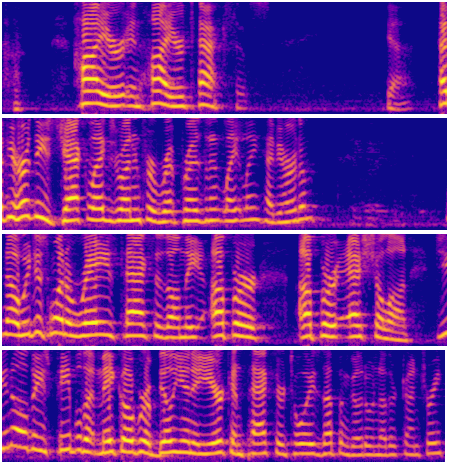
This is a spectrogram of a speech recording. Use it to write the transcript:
higher and higher taxes. Yeah. Have you heard these jacklegs running for president lately? Have you heard them? No, we just want to raise taxes on the upper upper echelon. Do you know these people that make over a billion a year can pack their toys up and go to another country?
